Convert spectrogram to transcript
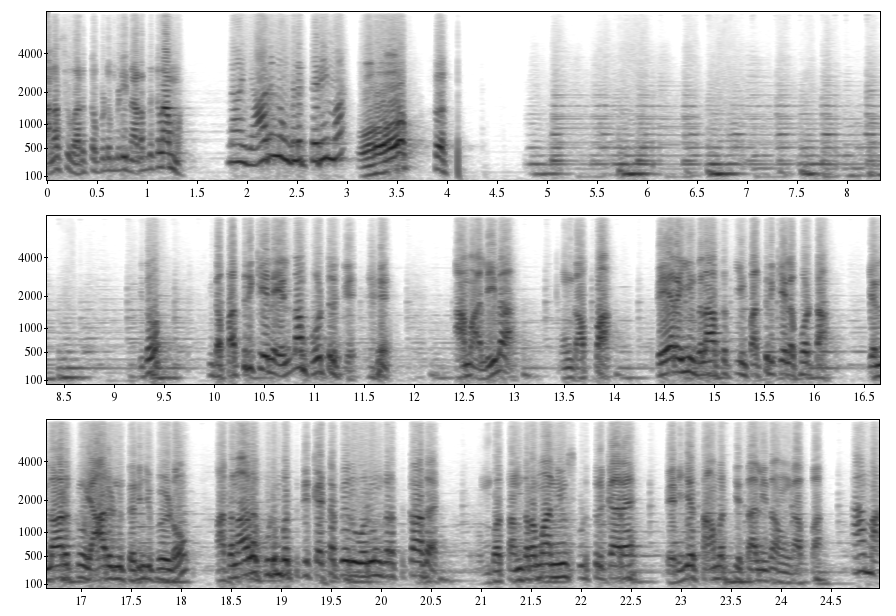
மனசு வருத்தப்படும்படி நடந்துக்கலாமா? நான் யாருன்னு உங்களுக்கு தெரியுமா? ஓ இதோ இந்த பத்திரிக்கையில எல்லாம் போட்டிருக்கு. ஆமா லீலா உங்க அப்பா பேரையும் விலாசத்தையும் பத்திரிக்கையில போட்டான் எல்லாருக்கும் யாருன்னு தெரிஞ்சு போயிடும். அதனால குடும்பத்துக்கு கெட்ட பேரு வருங்கிறதுக்காக ரொம்ப தந்திரமா நியூஸ் கொடுத்திருக்காரு. பெரிய சாமர்த்தியசாலி தான் உங்க அப்பா. ஆமா.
